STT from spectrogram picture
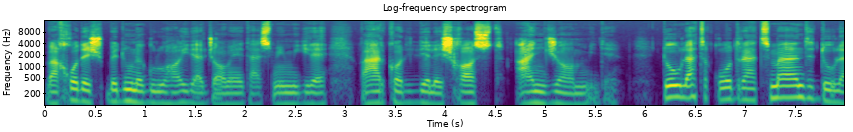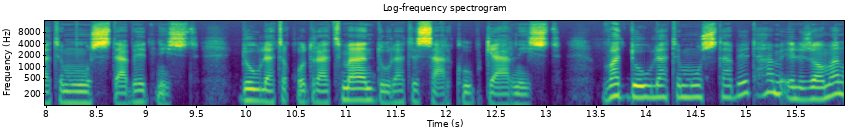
و خودش بدون گروههایی در جامعه تصمیم می‌گیره و هر کاری دلش خواست انجام میده. دولت قدرتمند دولت مستبد نیست. دولت قدرتمند دولت سرکوبگر نیست. و دولت مستبد هم الزاما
